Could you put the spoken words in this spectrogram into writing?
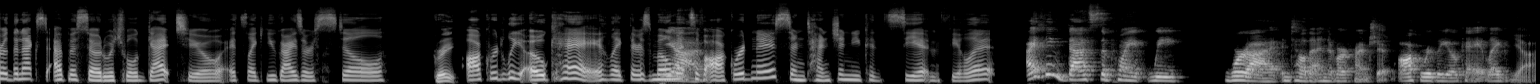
or the next episode which we'll get to, it's like you guys are still Great. awkwardly okay. Like there's moments of awkwardness and tension, you could see it and feel it. I think that's the point we were at until the end of our friendship. Awkwardly okay. Like Yeah.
